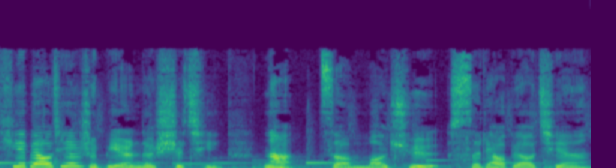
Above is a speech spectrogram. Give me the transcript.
贴标签是别人的事情，那怎么去撕掉标签？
